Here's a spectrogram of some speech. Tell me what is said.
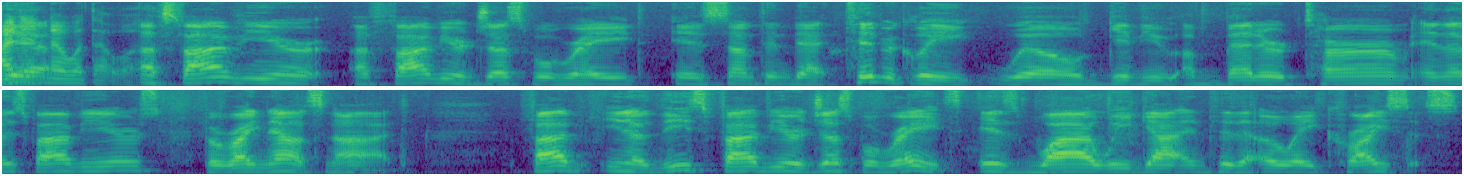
I didn't know what that was. A five year a five year adjustable rate is something that typically will give you a better term in those five years, but right now it's not. Five you know, these five year adjustable rates is why we got into the 08 crisis.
